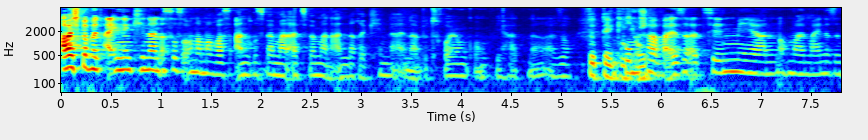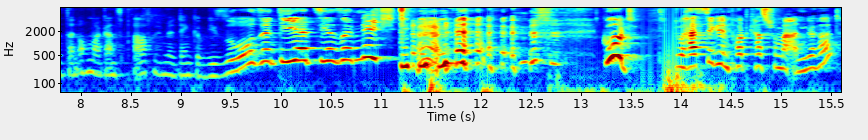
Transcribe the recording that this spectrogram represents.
Aber ich glaube, mit eigenen Kindern ist das auch nochmal was anderes, wenn man, als wenn man andere Kinder in der Betreuung irgendwie hat. Ne? Also das denke ich auch. komischerweise erzählen mir ja nochmal, meine sind dann auch mal ganz brav und ich mir denke, wieso sind die jetzt hier so nicht? Gut, du hast dir den Podcast schon mal angehört.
